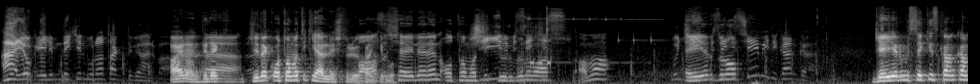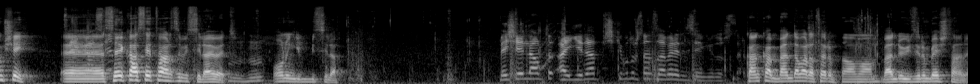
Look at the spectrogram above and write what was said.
Ha yok elimdekini buna taktı galiba. Aynen direkt Ha. direkt otomatik yerleştiriyor kanki Bazı bu. şeylerin otomatik G28. dürbünü var ama Bu Airdrop- G28 şey miydi kanka? G28 kankam şey. Eee SKS SKS tarzı bir silah evet. Onun gibi bir silah. 556 ay 762 bulursanız haber edin sevgili dostlar. Kankam bende var atarım. tamam. Bende 125 tane.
